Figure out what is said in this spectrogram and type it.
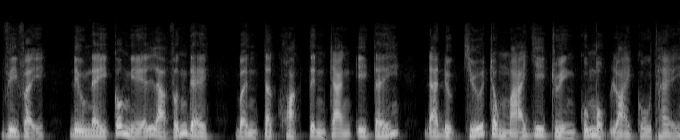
Vì vậy, điều này có nghĩa là vấn đề, bệnh tật hoặc tình trạng y tế đã được chứa trong mã di truyền của một loại cụ thể.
